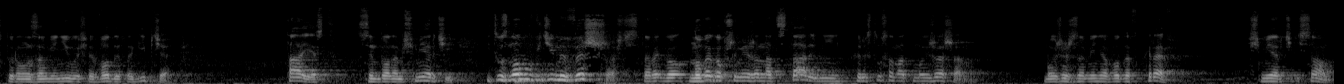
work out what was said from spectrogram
którą zamieniły się wody w Egipcie, ta jest symbolem śmierci. I tu znowu widzimy wyższość starego, nowego przymierza nad starym i Chrystusa nad Mojżeszem. Mojżesz zamienia wodę w krew, śmierć i sąd.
